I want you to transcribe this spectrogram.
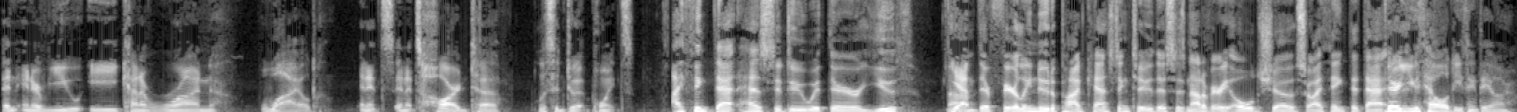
an interviewee kind of run wild, and it's and it's hard to listen to at points. I think that has to do with their youth. Yeah. Um, they're fairly new to podcasting too. This is not a very old show, so I think that that Their youth, how old do you think they are?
